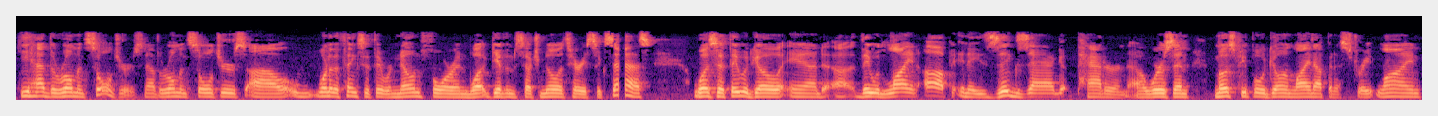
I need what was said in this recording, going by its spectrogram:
he had the Roman soldiers. Now, the Roman soldiers, uh, one of the things that they were known for and what gave them such military success was that they would go and uh, they would line up in a zigzag pattern, uh, whereas then most people would go and line up in a straight line.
